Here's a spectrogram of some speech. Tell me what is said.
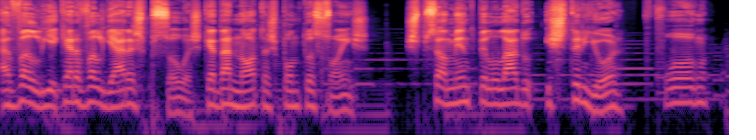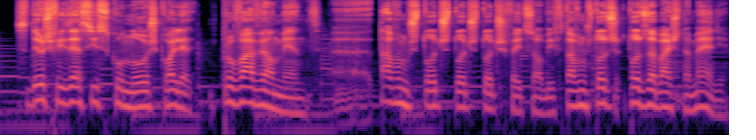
avalia, quer avaliar as pessoas, quer dar notas, pontuações, especialmente pelo lado exterior fogo. Se Deus fizesse isso connosco, olha, provavelmente uh, estávamos todos, todos, todos feitos ao bife, estávamos todos, todos abaixo da média.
